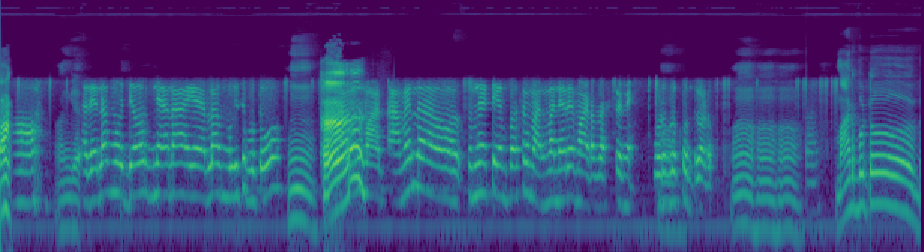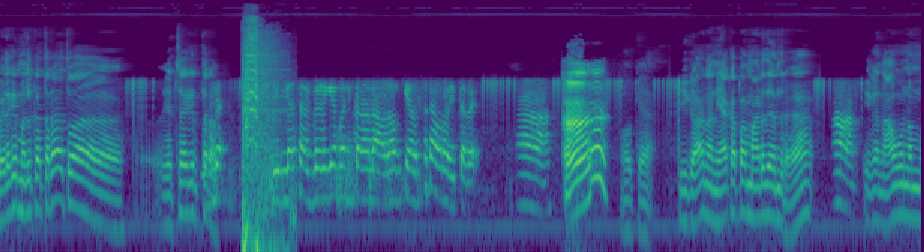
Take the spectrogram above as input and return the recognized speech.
ಹ್ಮ್. ಹಂಗೆ. ಅದೆಲ್ಲ ಮು- ದೇವ್ರ ಜ್ಞಾನ ಎಲ್ಲ ಮುಗಿಸ್ಬಿಟ್ಟು ಹ್ಮ್. ಮಾಡ್- ಆಮೇಲೆ ಸುಮ್ನೆ ಟೈಮ್ ಪಾಸ್ ಮನ್ ಮನೆಯವರೇ ಮಾಡೋದು ಅಷ್ಟೇನೆ. ಹುಡುಗರು ಕುಂತ್ಕೊಂಡು. ಹ್ಮ್ ಹ್ಮ್ ಹ್ಮ್. ಮಾಡ್ಬಿಟ್ಟು ಬೆಳಗ್ಗೆ ಮಲ್ಕೋತಾರ ಅಥವಾ ಹೆಚ್ಚಾಗಿರ್ತಾರ? ಇಲ್ಲ. ಇಲ್ಲ ಸರ್ ಬೆಳಿಗ್ಗೆ ಬಂದ್ಕೊಳ್ಳಲ್ಲ ಅವ್ರವ್ರ ಕೆಲ್ಸಕ್ಕೆ ಅವ್ರು ಹೋಯ್ತಾರೆ. ಹಾ. ಓಕೆ. ಈಗ ನಾನು ಯಾಕಪ್ಪ ಮಾಡಿದೆ ಅಂದ್ರೆ ಹಾ. ಈಗ ನಾವು ನಮ್ಮ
